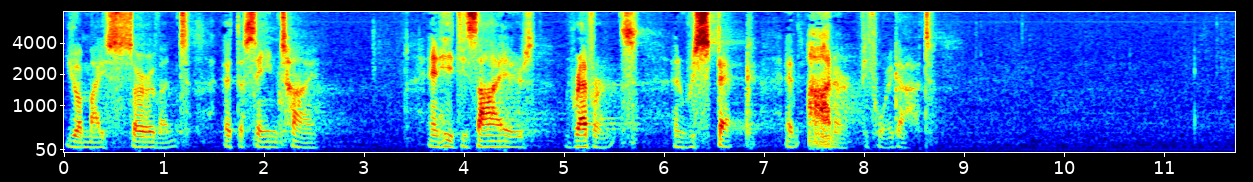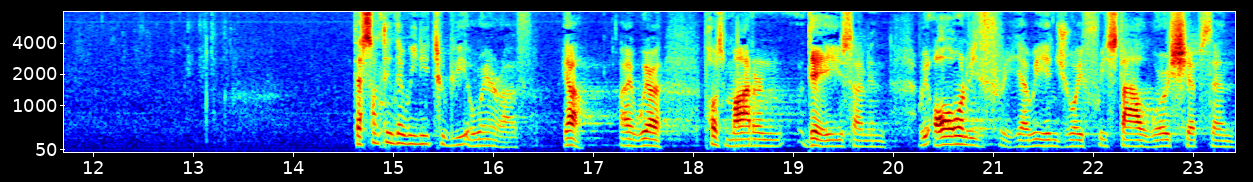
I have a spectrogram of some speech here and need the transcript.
you are my servant at the same time. And He desires reverence and respect and honor before God. That's something that we need to be aware of. Yeah, I, we're postmodern days. I mean, we all want to be free. Yeah, we enjoy freestyle worships and,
